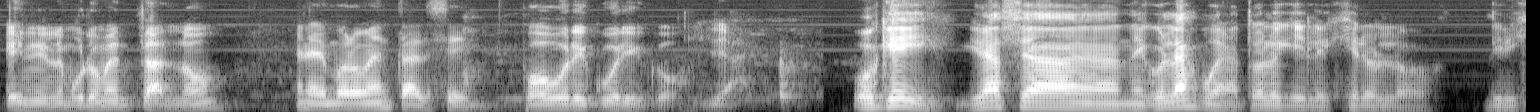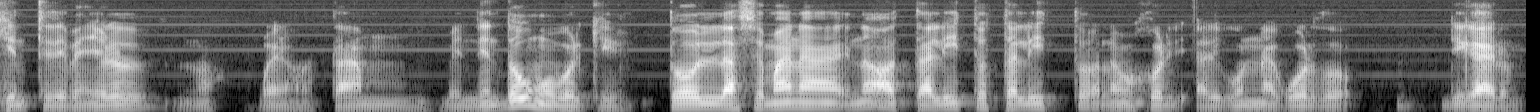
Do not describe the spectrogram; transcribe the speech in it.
En el Monumental, ¿no? en el Monumental, sí. Pobre Curicó, ya. Ok, gracias Nicolás. Bueno, todo lo que eligieron los dirigentes de Peñarol, no, bueno, están vendiendo humo porque toda la semana, no, está listo, está listo, a lo mejor algún acuerdo llegaron.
